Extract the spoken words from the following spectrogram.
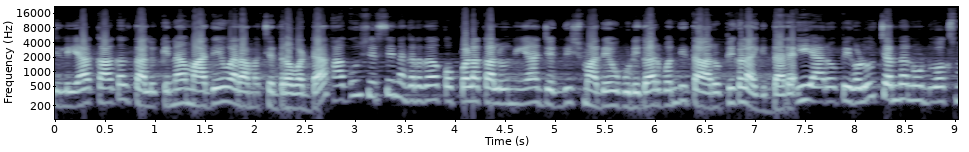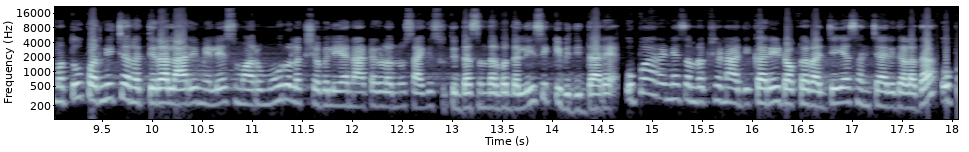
ಜಿಲ್ಲೆಯ ಕಾಗಲ್ ತಾಲೂಕಿನ ಮಾದೇವ ರಾಮಚಂದ್ರ ವಡ್ಡ ಹಾಗೂ ಶಿರ್ಸಿ ನಗರದ ಕೊಪ್ಪಳ ಕಾಲೋನಿಯ ಜಗದೀಶ್ ಮಾದೇವ್ ಗುಡಿಗಾರ್ ಬಂಧಿತ ಆರೋಪಿಗಳಾಗಿದ್ದಾರೆ. ಈ ಆರೋಪಿಗಳು ಚಂದನ್ ವುಡ್ ವರ್ಕ್ಸ್ ಮತ್ತು ಫರ್ನಿಚರ್ ಹತ್ತಿರ ಲಾರಿ ಮೇಲೆ ಸುಮಾರು ಮೂರು ಲಕ್ಷ ಬೆಲೆಯ ನಾಟಗಳನ್ನು ಸಾಗಿಸುತ್ತಿದ್ದ ಸಂದರ್ಭದಲ್ಲಿ ಸಿಕ್ಕಿಬಿದ್ದಿದ್ದಾರೆ. ಉಪ ಅರಣ್ಯ ಸಂರಕ್ಷಣಾ ಅಧಿಕಾರಿ ಡಾಕ್ಟರ್ ಅಜ್ಜಯ್ಯ ಸಂಚಾರಿ ದಳದ ಉಪ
